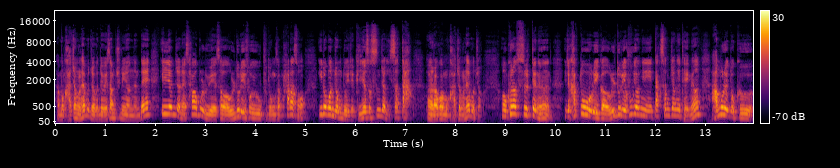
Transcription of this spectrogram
한번 가정을 해보죠. 근데 외삼촌이었는데 1년 전에 사업을 위해서 을돌이 소유 부동산 팔아서 1억 원 정도 이제 빌려서 쓴 적이 있었다라고 한번 가정을 해보죠. 어 그랬을 때는 이제 갑돌이가 을돌이 후견인이 딱 선정이 되면 아무래도 그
